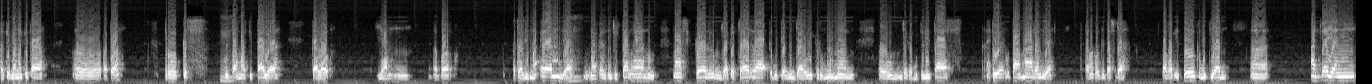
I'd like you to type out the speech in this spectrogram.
bagaimana kita uh, apa prokes hmm. utama kita ya kalau yang apa ada 5M ya, hmm. menggunakan mencuci tangan, masker, menjaga jarak, kemudian menjauhi kerumunan, um, menjaga mobilitas. Itu yang utama kan ya. Pertama kalau kita sudah lakukan itu, kemudian uh, ada yang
